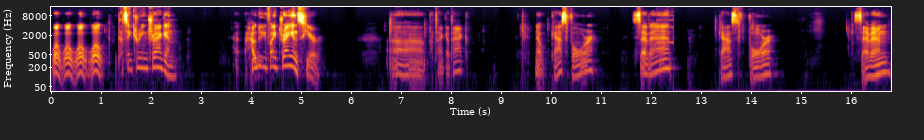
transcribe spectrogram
Whoa, whoa, whoa, whoa. That's a green dragon. How do you fight dragons here? Uh, attack, attack. No, cast four, seven cast four, seven,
